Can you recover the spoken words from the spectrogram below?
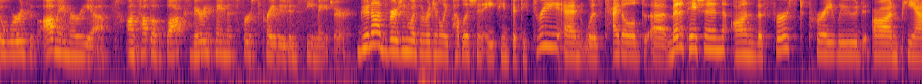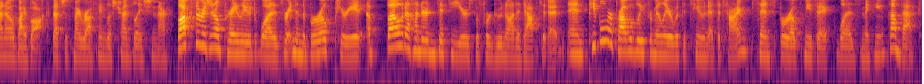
the words of Ave Maria on top of Bach's very famous first prelude in C major. Gounod's version was originally published in 1853 and was titled uh, Meditation on the First Prelude on Piano by Bach. That's just my rough English translation there. Bach's original prelude was written in the Baroque period about 150 years before Gounod adapted it, and people were probably familiar with the tune at the time since Baroque music was making a comeback.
